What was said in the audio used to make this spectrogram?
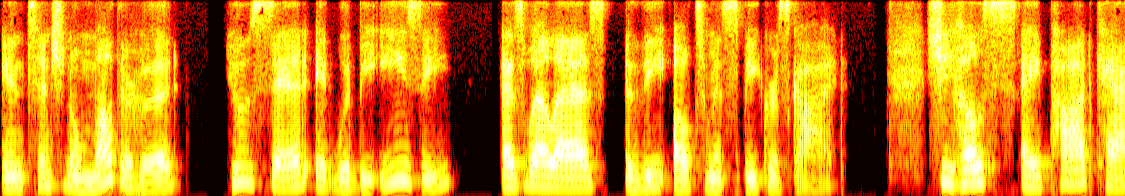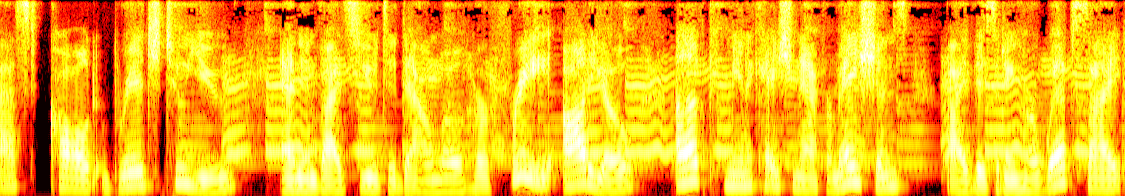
Intentional Motherhood, Who Said It Would Be Easy, as well as The Ultimate Speaker's Guide. She hosts a podcast called Bridge to You and invites you to download her free audio of communication affirmations by visiting her website,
